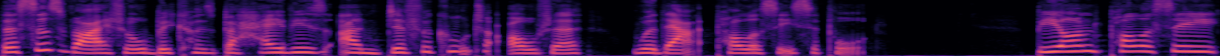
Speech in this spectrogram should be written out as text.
This is vital because behaviours are difficult to alter without policy support. Beyond policy,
